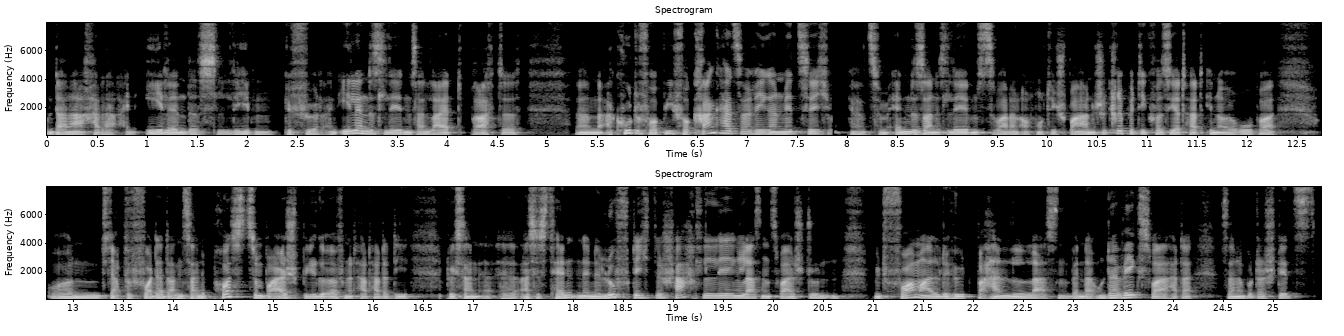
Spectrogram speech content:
Und danach hat er ein elendes Leben geführt. Ein elendes Leben. Sein Leid brachte eine akute Phobie vor Krankheitserregern mit sich. Zum Ende seines Lebens war dann auch noch die spanische Grippe, die kursiert hat in Europa. Und ja, bevor der dann seine Post zum Beispiel geöffnet hat, hat er die durch seinen äh, Assistenten in eine luftdichte Schachtel legen lassen, zwei Stunden mit Formaldehyd behandeln lassen. Wenn er unterwegs war, hat er seiner Mutter stets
